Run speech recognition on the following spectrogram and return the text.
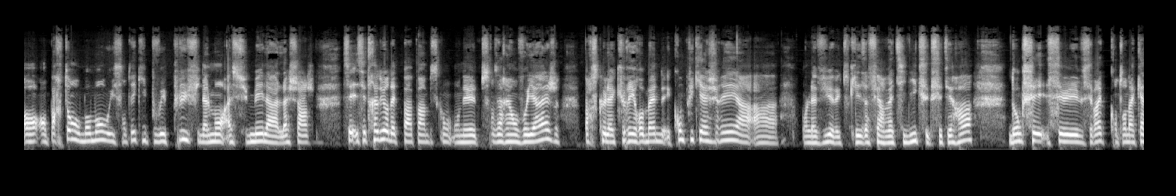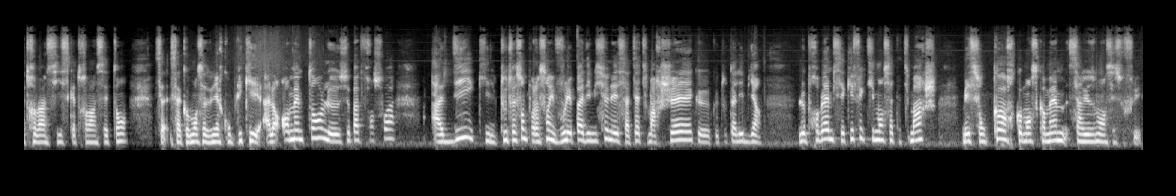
en, partant au moment où il sentait qu'il pouvait plus finalement assumer la, charge. C'est très dur d'être pape, hein, parce qu'on est sans arrêt en voyage, parce que la curie romaine est compliquée à gérer. On l'a vu avec toutes les affaires Vatilix, etc. Donc c'est vrai que quand on a 86, 87 ans, ça, commence à devenir compliqué. Alors en même temps, ce pape François a dit qu'il, de toute façon, pour l'instant, il voulait pas démissionner. Sa tête marchait, que tout allait bien. Le problème, c'est qu'effectivement, sa tête marche, mais son corps commence quand même sérieusement à s'essouffler.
